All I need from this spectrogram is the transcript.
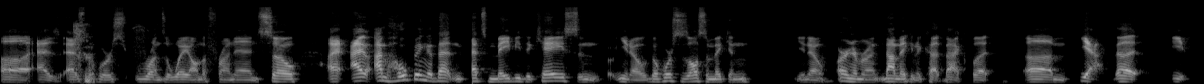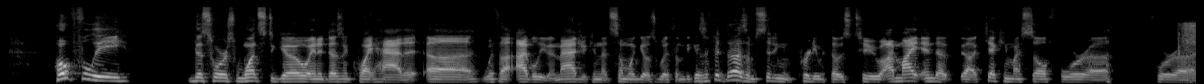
uh, as as the horse runs away on the front end. So I, I I'm hoping that, that that's maybe the case, and you know the horse is also making you know or never mind, not making a cutback, but um yeah, uh, hopefully this horse wants to go and it doesn't quite have it uh with uh, I believe in Magic and that someone goes with them because if it does, I'm sitting pretty with those two. I might end up uh, kicking myself for uh for uh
